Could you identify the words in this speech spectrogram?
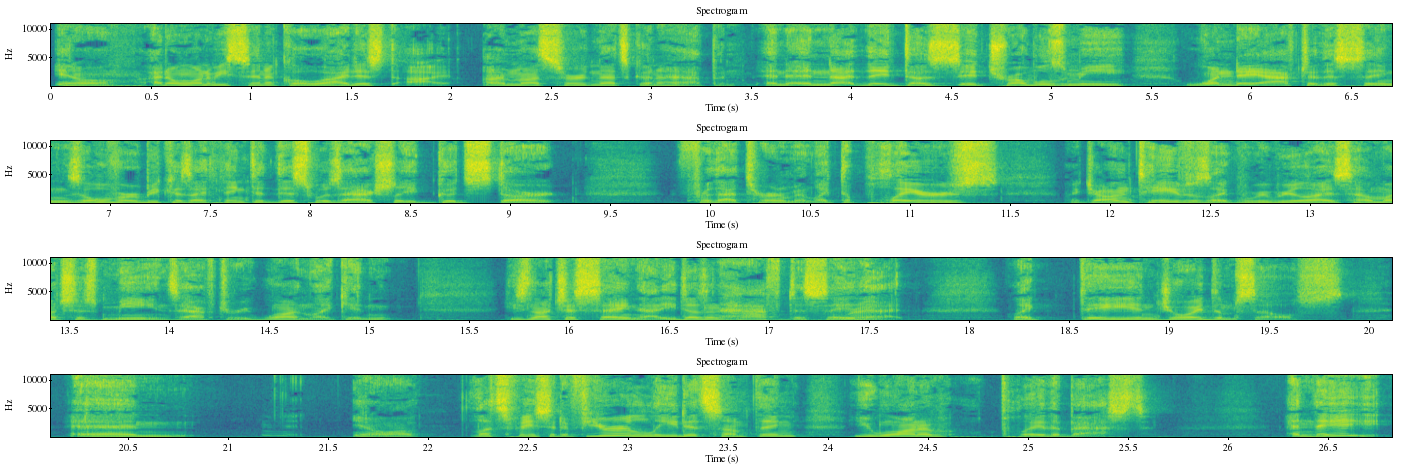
you know, I don't want to be cynical. I just I I'm not certain that's going to happen, and and that it does it troubles me one day after this thing's over because I think that this was actually a good start for that tournament. Like the players, like John Toews is like, we realize how much this means after he won. Like, it, he's not just saying that; he doesn't have to say Right. that. Like they enjoyed themselves, and you know, let's face it: if you're elite at something, you want to play the best. And they,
